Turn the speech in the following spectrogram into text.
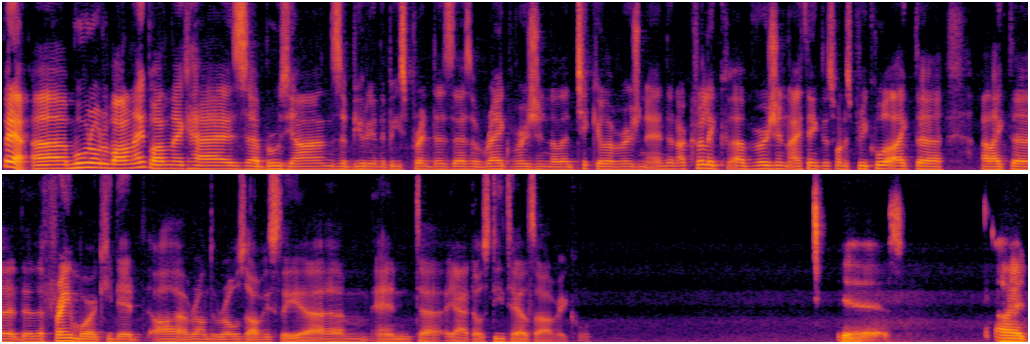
But yeah, uh, moving over to Bottleneck. Bottleneck has uh, Bruce Yan's uh, Beauty and the Beast print There's a rag version, a lenticular version, and an acrylic uh, version. I think this one is pretty cool. I like the I like the the, the framework he did uh, around the rose, obviously, um, and uh, yeah, those details are very cool. Yes. I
